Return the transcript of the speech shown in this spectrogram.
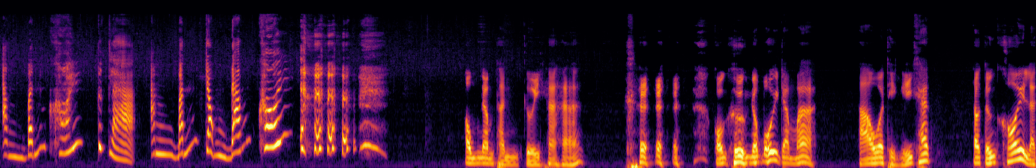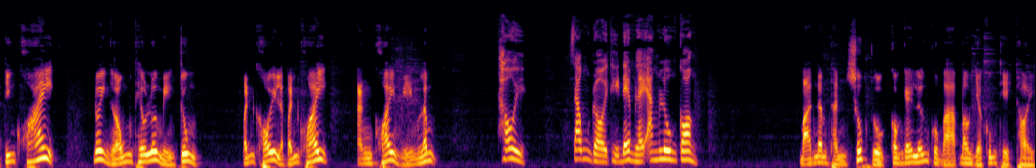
Ăn bánh khói, tức là ăn bánh trong đám khói. Ông Nam Thành cười ha hả. Con Hương nó bối ra ma. Tao thì nghĩ khác. Tao tưởng khói là tiếng khoái. Nói ngọng theo lối miền Trung. Bánh khói là bánh khoái. Ăn khoái miệng lắm. Thôi, xong rồi thì đem lại ăn luôn con. Bà Nam Thành sốt ruột con gái lớn của bà bao giờ cũng thiệt thòi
